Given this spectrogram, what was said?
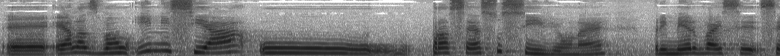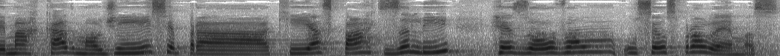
É, elas vão iniciar o processo civil, né? Primeiro vai ser, ser marcada uma audiência para que as partes ali resolvam os seus problemas.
